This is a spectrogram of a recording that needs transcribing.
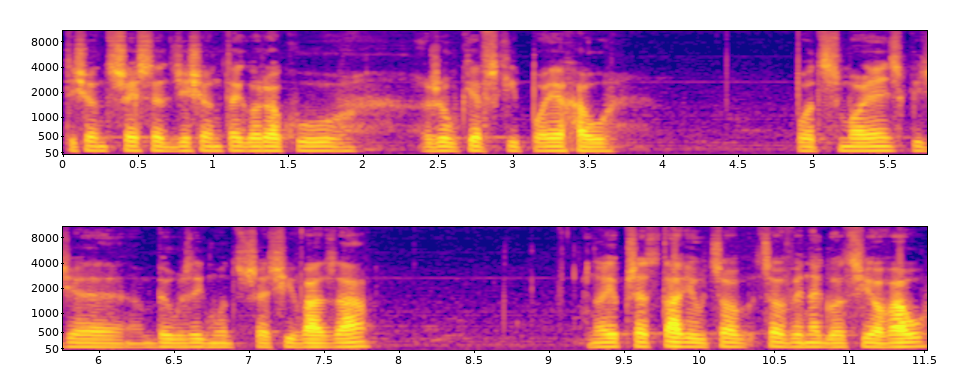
1610 e, roku Żółkiewski pojechał pod Smoleńsk, gdzie był Zygmunt III Waza. No i przedstawił, co, co wynegocjował.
